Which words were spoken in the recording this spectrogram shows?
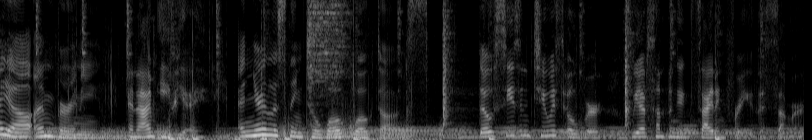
Hi, y'all. I'm Bernie. And I'm Evie. And you're listening to Woke Woke Docs. Though season two is over, we have something exciting for you this summer.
